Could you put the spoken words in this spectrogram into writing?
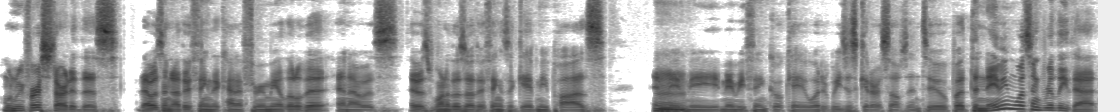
when we first started this, that was another thing that kind of threw me a little bit, and I was it was one of those other things that gave me pause and Mm. made me made me think, okay, what did we just get ourselves into? But the naming wasn't really that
